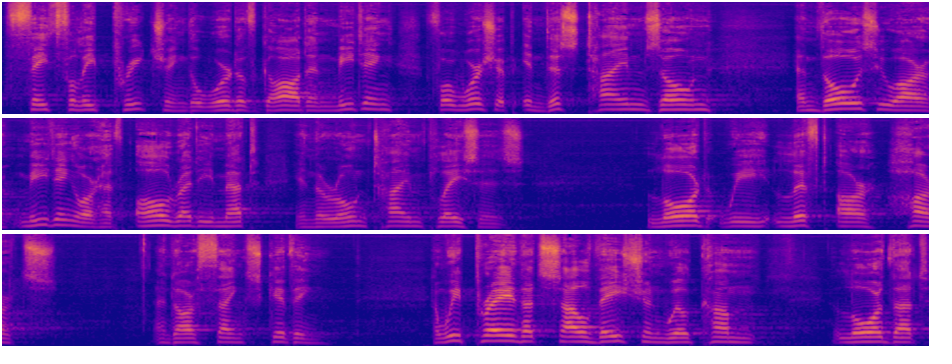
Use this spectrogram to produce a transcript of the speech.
faithfully preaching the Word of God and meeting for worship in this time zone, and those who are meeting or have already met in their own time places. Lord, we lift our hearts and our thanksgiving. And we pray that salvation will come, Lord, that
